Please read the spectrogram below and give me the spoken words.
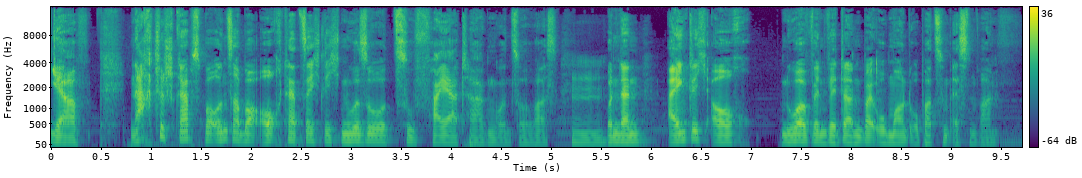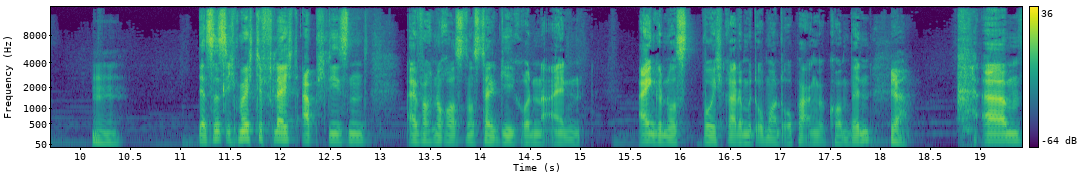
Ja, Nachtisch gab es bei uns aber auch tatsächlich nur so zu Feiertagen und sowas. Mhm. Und dann eigentlich auch nur, wenn wir dann bei Oma und Opa zum Essen waren. Mhm. Das ist, ich möchte vielleicht abschließend einfach noch aus Nostalgiegründen ein, ein Genuss, wo ich gerade mit Oma und Opa angekommen bin. Ja. Ähm,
